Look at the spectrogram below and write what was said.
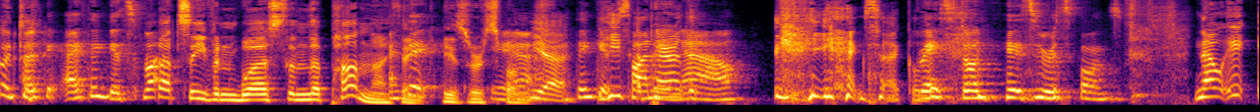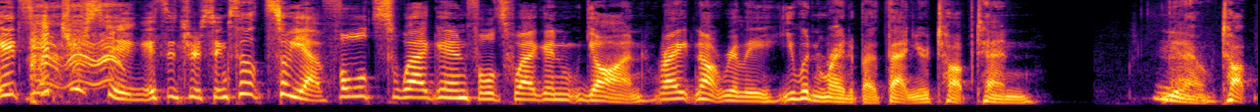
I just- Okay, I think it's fun. That's even worse than the pun. I, think, his response. Yeah. I think it's He's funny apparently- now yeah, exactly. based on his response. Now it, it's interesting. It's interesting. So, so yeah, Volkswagen, Volkswagen, yawn, right? Not really. You wouldn't write about that in your top ten you know, top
